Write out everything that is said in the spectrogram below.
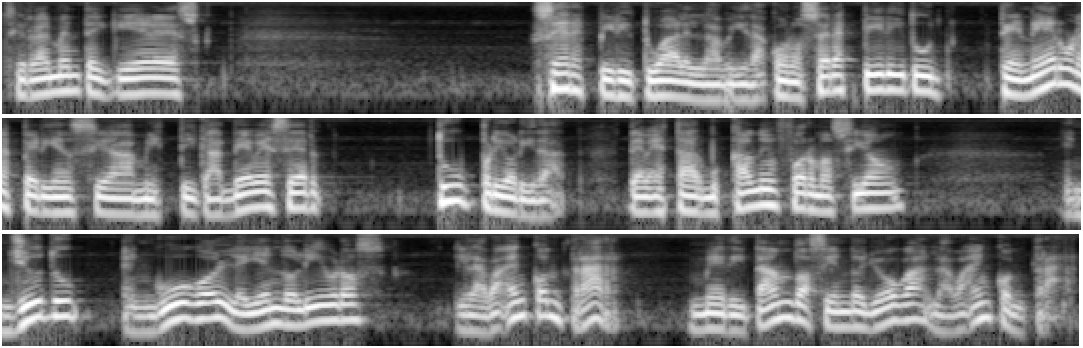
Si realmente quieres ser espiritual en la vida, conocer espíritu, tener una experiencia mística debe ser tu prioridad. Debes estar buscando información en YouTube, en Google, leyendo libros y la vas a encontrar. Meditando, haciendo yoga, la vas a encontrar.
